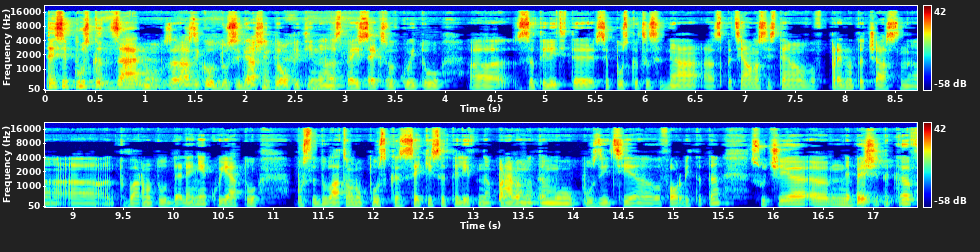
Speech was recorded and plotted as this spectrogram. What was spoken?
те се пускат заедно, за разлика от досегашните опити на SpaceX, в които а, сателитите се пускат с една специална система в предната част на а, товарното отделение, която последователно пуска всеки сателит на правилната му позиция в орбитата. Случая а, не беше такъв,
